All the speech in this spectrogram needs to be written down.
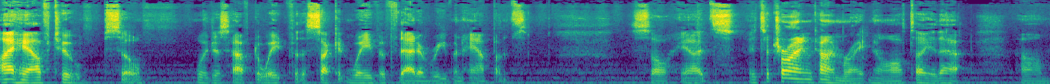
I have too, so we'll just have to wait for the second wave if that ever even happens. So yeah, it's it's a trying time right now. I'll tell you that. Um,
